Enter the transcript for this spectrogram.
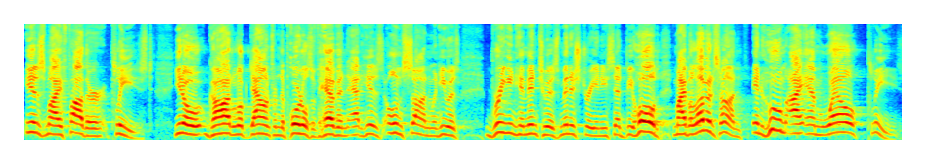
Is my Father pleased? You know, God looked down from the portals of heaven at his own Son when he was bringing him into his ministry, and he said, Behold, my beloved Son, in whom I am well pleased.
